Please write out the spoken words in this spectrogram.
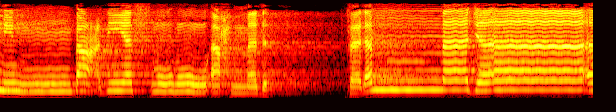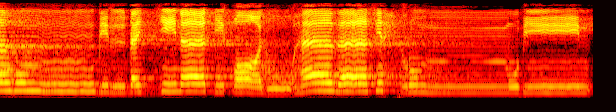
مِن بعدي اسمه أحمد. فلما جاءهم بالبينات قالوا هذا سحر مبين.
